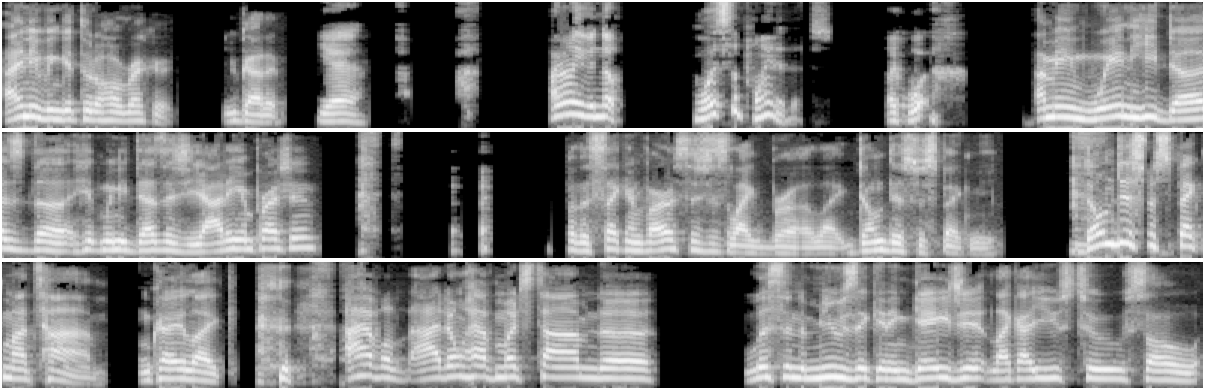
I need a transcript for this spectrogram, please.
I didn't even get through the whole record. You got it. Yeah. I don't even know. What's the point of this? Like, what? I mean, when he does the when he does his Yachty impression for the second verse, it's just like, bruh, like don't disrespect me. don't disrespect my time. Okay, like I have a I don't have much time to listen to music and engage it like I used to. So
